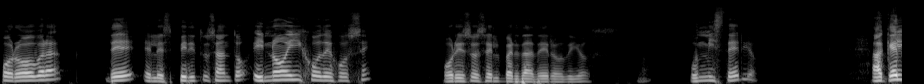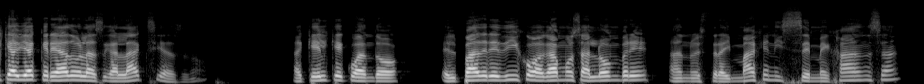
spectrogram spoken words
por obra del el Espíritu Santo y no hijo de José. Por eso es el verdadero Dios. Un misterio. Aquel que había creado las galaxias, aquel que cuando el Padre dijo, hagamos al hombre a nuestra imagen y semejanza.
